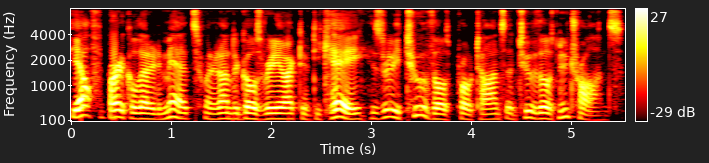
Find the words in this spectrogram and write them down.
The alpha particle that it emits when it undergoes radioactive decay is really two of those protons and two of those neutrons.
